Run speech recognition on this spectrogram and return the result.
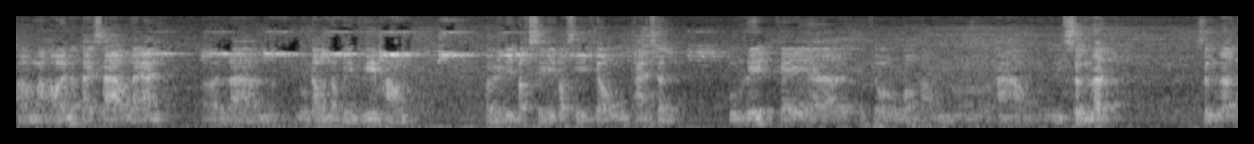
À, mà hỏi nó tại sao lại ăn? Nói là lúc đầu nó bị viêm họng. Rồi đi bác sĩ bác sĩ cho uống kháng sinh. Uống riết cái à, cái chỗ vòng họng nó hạ họng bị sưng lên sưng lên.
